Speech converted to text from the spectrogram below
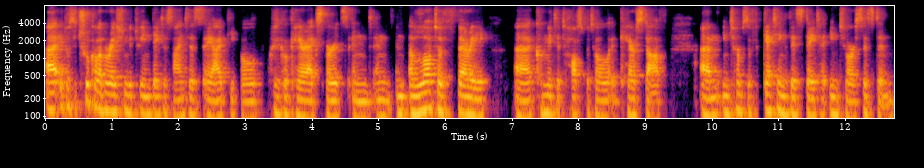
uh, it was a true collaboration between data scientists, AI people, critical care experts, and, and, and a lot of very uh, committed hospital and care staff. um, in terms of getting this data into our system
